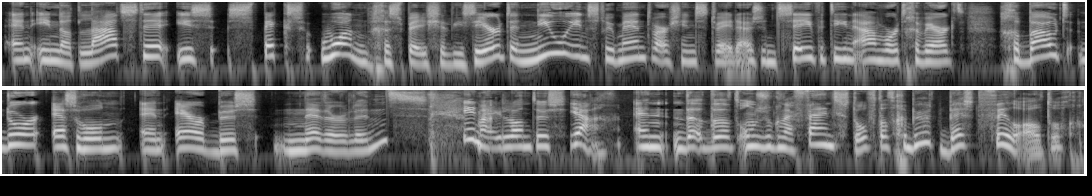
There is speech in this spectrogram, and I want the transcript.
En in dat laatste is Spex One gespecialiseerd, een nieuw instrument waar sinds 2017 aan wordt gewerkt. Gebouwd door Esron en Airbus Netherlands. In Nederland dus. Ja, en dat, dat onderzoek naar fijnstof, dat gebeurt best veel al, toch?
